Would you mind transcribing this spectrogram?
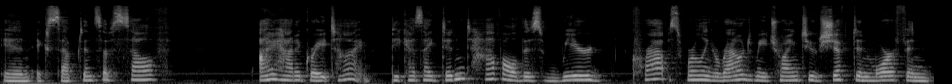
in acceptance of self, I had a great time because I didn't have all this weird crap swirling around me trying to shift and morph and,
